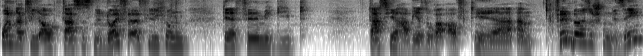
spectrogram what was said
Und natürlich auch, dass es eine Neuveröffentlichung der Filme gibt. Das hier habe ich sogar auf der ähm, Filmbörse schon gesehen.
